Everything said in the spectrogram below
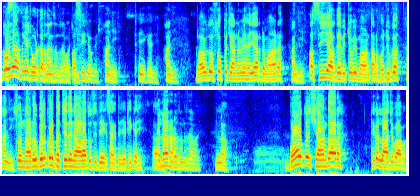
2000 ਰੁਪਇਆ ਛੋੜ ਕਰ ਦਾਂਗੇ ਸੰਧੂ ਸਾਹਿਬ ਉਹ 'ਚੋਂ। 80 ਜੋ ਵੀ? ਹਾਂਜੀ। ਠੀਕ ਹੈ ਜੀ। ਹਾਂਜੀ। ਲਓ ਵੀ ਦੋਸਤੋ 95000 ਡਿਮਾਂਡ ਹਾਂਜੀ। 80000 ਦੇ ਵਿੱਚੋਂ ਵੀ ਮਾਨਤਨ ਹੋ ਜਾਊਗਾ। ਹਾਂਜੀ। ਸੋ ਨਾੜੂ ਬਿਲਕੁਲ ਬੱਚੇ ਦੇ ਨਾਲ ਆ ਤੁਸੀਂ ਦੇਖ ਸਕਦੇ ਜੀ ਠੀਕ ਹੈ ਜੀ। ਗਿੱਲਾ ਨਾੜੋ ਸੰਧੂ ਸਾਹਿਬ ਲਓ। ਬਹੁਤ ਸ਼ਾਨਦਾਰ ਠੀਕ ਹੈ ਲਾਜਵਾਬ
